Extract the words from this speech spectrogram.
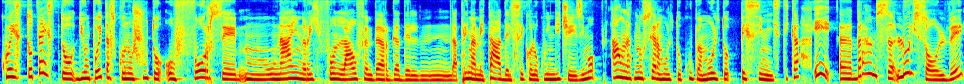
Questo testo di un poeta sconosciuto o forse um, un Heinrich von Laufenberg della mm, prima metà del secolo XV ha un'atmosfera molto cupa, molto pessimistica e eh, Brahms lo risolve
